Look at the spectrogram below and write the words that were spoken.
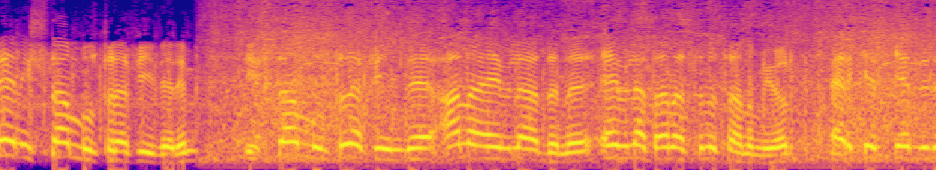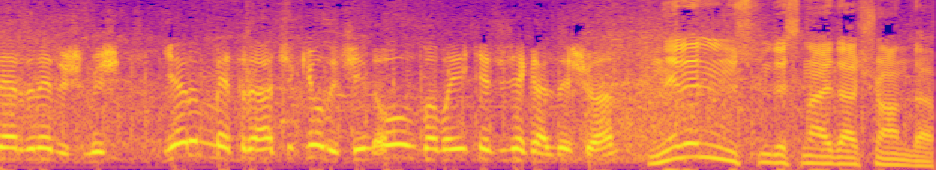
ben İstanbul trafiği derim. İstanbul trafiğinde ana evladını, evlat anasını tanımıyor. Herkes kendi derdine düşmüş. Yarım metre açık yol için oğul babayı kesecek halde şu an. Nerenin üstündesin Haydar şu anda?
